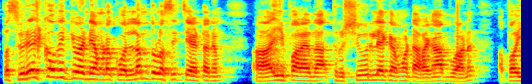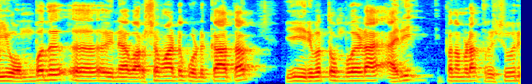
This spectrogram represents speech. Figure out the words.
അപ്പോൾ സുരേഷ് ഗോപിക്ക് വേണ്ടി നമ്മുടെ കൊല്ലം തുളസി ചേട്ടനും ഈ പറയുന്ന തൃശ്ശൂരിലേക്ക് അങ്ങോട്ട് ഇറങ്ങാൻ പോവാണ്. അപ്പോൾ ഈ ഒമ്പത് പിന്നെ വർഷമായിട്ട് കൊടുക്കാത്ത ഈ ഇരുപത്തൊമ്പതുടെ അരി ഇപ്പം നമ്മുടെ തൃശ്ശൂർ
